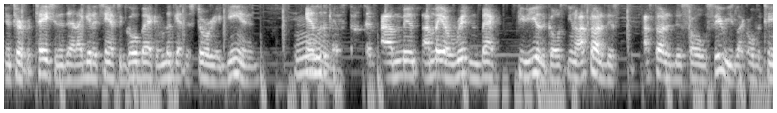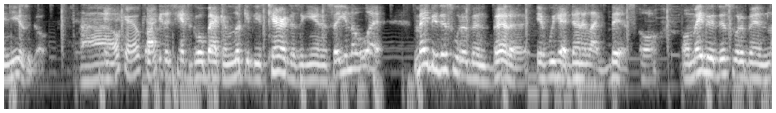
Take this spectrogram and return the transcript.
interpretation is that I get a chance to go back and look at the story again mm. and look at stuff that I may, I may have written back a few years ago. You know, I started this I started this whole series like over 10 years ago. Ah, uh, okay, okay. I get a chance to go back and look at these characters again and say, you know what? maybe this would have been better if we had done it like this, or or maybe this would have been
